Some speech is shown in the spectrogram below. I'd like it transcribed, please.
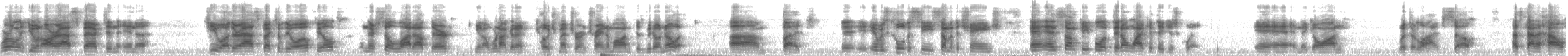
we're only doing our aspect and, and a few other aspects of the oil field, and there's still a lot out there you know, we're not going to coach, mentor, and train them on because we don't know it. Um, but it, it, was cool to see some of the change. And, and, some people, if they don't like it, they just quit and, they go on with their lives. So that's kind of how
